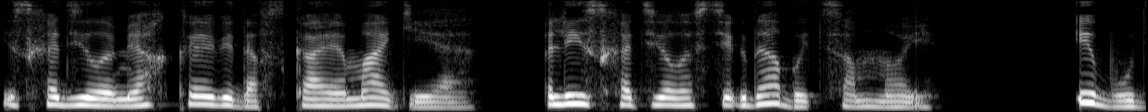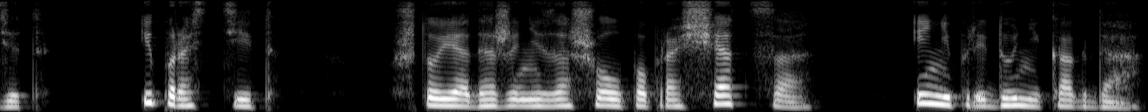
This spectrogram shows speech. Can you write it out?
исходила мягкая видовская магия. Лис хотела всегда быть со мной. И будет. И простит, что я даже не зашел попрощаться и не приду никогда.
